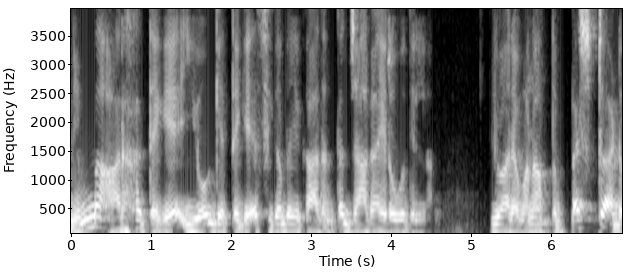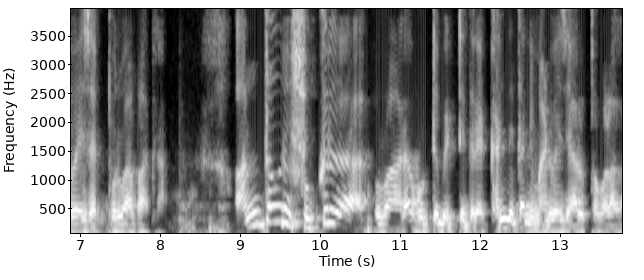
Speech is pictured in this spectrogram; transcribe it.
ನಿಮ್ಮ ಅರ್ಹತೆಗೆ, ಯೋಗ್ಯತೆಗೆ ಸಿಗಬೇಕಾದಂತ ಜಾಗ ಇರುವುದಿಲ್ಲ. You are a one of the best adviser ಪೂರ್ವಪಾತ್ರ. ಅಂಥವ್ರು ಶುಕ್ರವಾರ ಹುಟ್ಟು ಬಿಟ್ಟಿದ್ರೆ ಖಂಡಿತ ನಿಮ್ಮ ಅಡ್ವೈಸ್ ಯಾರು ತಗೊಳ್ಳಲ್ಲ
